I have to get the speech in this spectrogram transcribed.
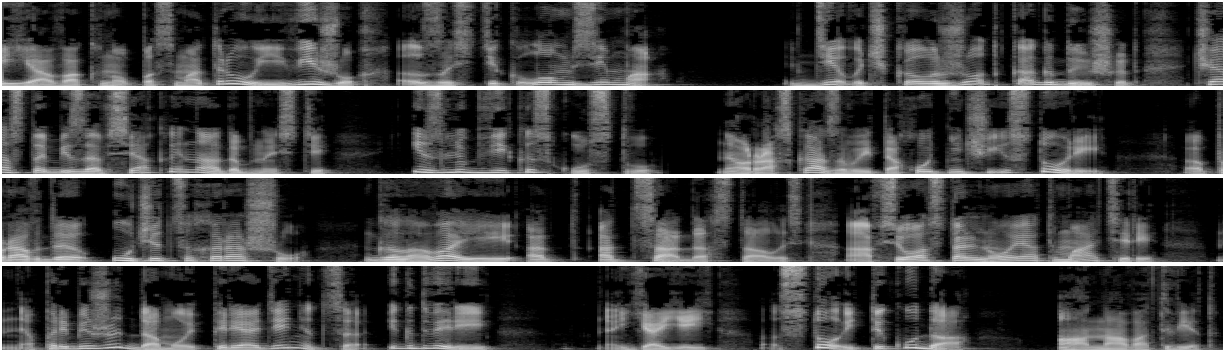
Я в окно посмотрю и вижу, за стеклом зима. Девочка лжет, как дышит, часто безо всякой надобности, из любви к искусству. Рассказывает охотничьи истории. Правда, учится хорошо. Голова ей от отца досталась, а все остальное от матери. Прибежит домой, переоденется и к двери. Я ей «Стой, ты куда?» Она в ответ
